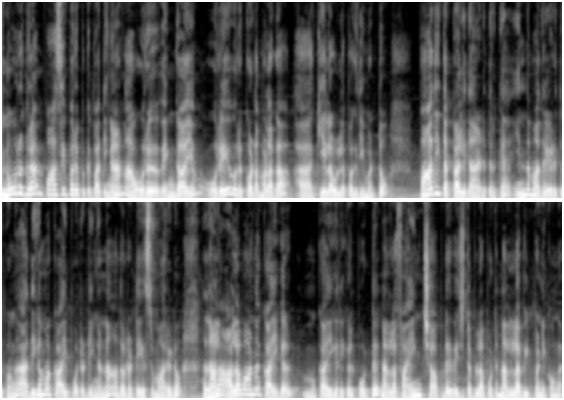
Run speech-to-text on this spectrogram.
நூறு கிராம் பாசிப்பருப்புக்கு பார்த்தீங்கன்னா நான் ஒரு வெங்காயம் ஒரே ஒரு குடமிளகா கீழே உள்ள பகுதி மட்டும் பாதி தக்காளி தான் எடுத்திருக்கேன். இந்த மாதிரி எடுத்துக்கோங்க. அதிகமாக காய் போட்டுட்டிங்கன்னா அதோட டேஸ்ட் மாறிடும். அதனால் அளவான காய்கள் காய்கறிகள் போட்டு நல்லா ஃபைன் சாப்டு வெஜிடபிளாக போட்டு நல்லா பீட் பண்ணிக்கோங்க.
